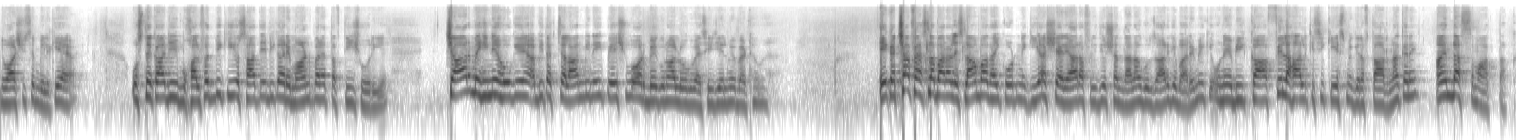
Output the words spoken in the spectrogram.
नवाशी से मिल के आया। उसने कहा, जी, मुखालफत भी की और साथ ही भी का रिमांड पर है, तफ्तीश हो रही है। चार महीने हो गए अभी तक चलान भी नहीं पेश हुआ और बेगुनाह लोग वैसे ही जेल में बैठे हुए हैं। एक अच्छा फैसला बहरहाल इस्लामाबाद हाई कोर्ट ने किया शहरियार अफरीदी और शंदाना गुलजार के बारे में कि उन्हें भी का फ़िलहाल किसी केस में गिरफ़्तार ना करें, आइंदा समात तक।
